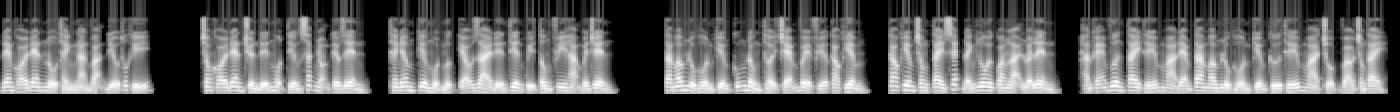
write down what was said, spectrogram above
đem khói đen nổ thành ngàn vạn điếu thuốc khí. Trong khói đen truyền đến một tiếng sắc nhọn kêu rên thanh âm kia một mực kéo dài đến thiên quỷ tông phi hạm bên trên. Tam âm lục hồn kiếm cũng đồng thời chém về phía cao khiêm cao khiêm trong tay xét đánh lôi quang lại lóe lên hắn khẽ vươn tay thế mà đem tam âm lục hồn kiếm cứ thế mà chộp vào trong tay.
